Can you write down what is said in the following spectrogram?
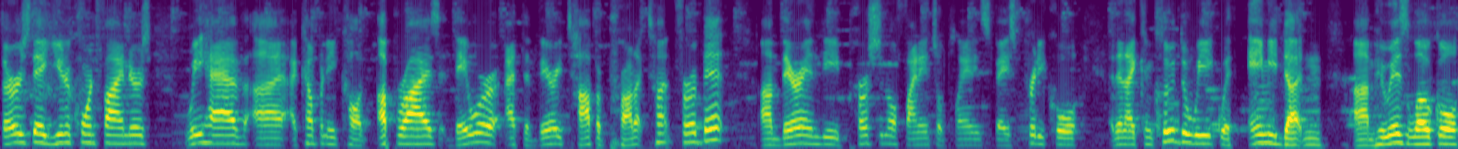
Thursday, Unicorn Finders. We have uh, a company called Uprise. They were at the very top of Product Hunt for a bit. Um, they're in the personal financial planning space. Pretty cool. And then I conclude the week with Amy Dutton, um, who is local,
